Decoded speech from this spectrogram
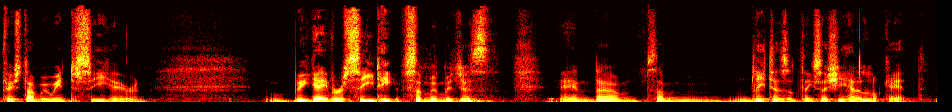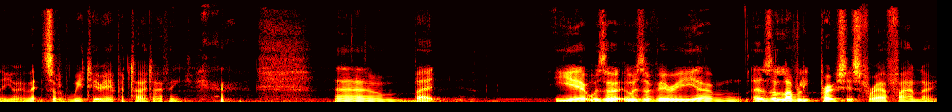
first time we went to see her, and we gave her a CD of some images and um, some letters and things, so she had a look at. You know, that sort of whet her appetite, I think. um, but yeah, it was a it was a very um, it was a lovely process for our whānau,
